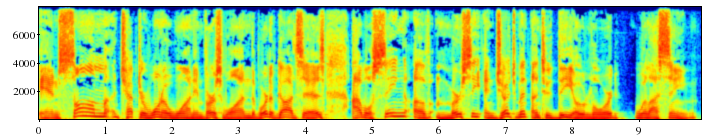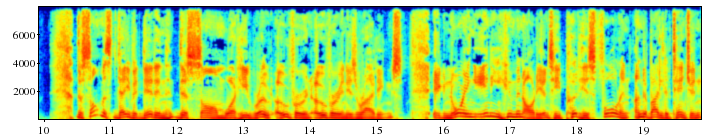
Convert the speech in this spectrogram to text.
In Psalm chapter 101 in verse 1, the word of God says, I will sing of mercy and judgment unto thee, O Lord, will I sing. The psalmist David did in this psalm what he wrote over and over in his writings. Ignoring any human audience, he put his full and undivided attention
